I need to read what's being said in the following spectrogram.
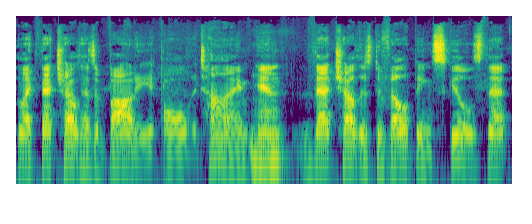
like that child has a body all the time, Mm-hmm. and that child is developing skills that,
